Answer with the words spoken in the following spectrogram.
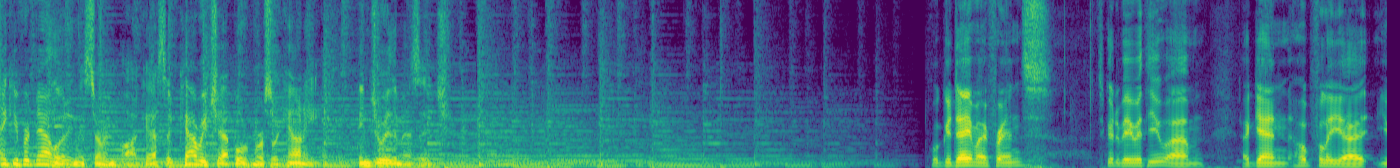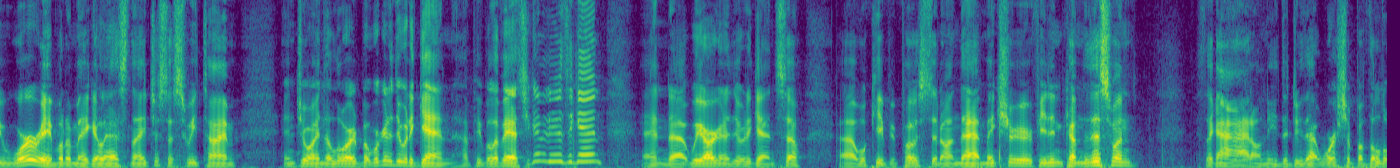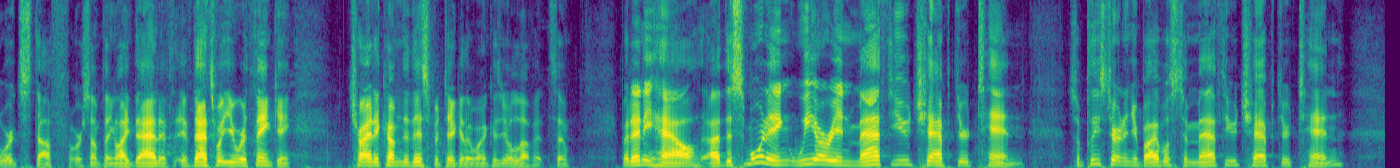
Thank you for downloading the sermon podcast of Calvary Chapel of Mercer County. Enjoy the message. Well, good day, my friends. It's good to be with you. Um, again, hopefully uh, you were able to make it last night. Just a sweet time enjoying the Lord. But we're going to do it again. Uh, people have asked, "You going to do this again?" And uh, we are going to do it again. So uh, we'll keep you posted on that. Make sure if you didn't come to this one, it's like ah, I don't need to do that worship of the Lord stuff or something like that. If if that's what you were thinking, try to come to this particular one because you'll love it. So, but anyhow, uh, this morning we are in Matthew chapter 10. So please turn in your Bibles to Matthew chapter 10.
